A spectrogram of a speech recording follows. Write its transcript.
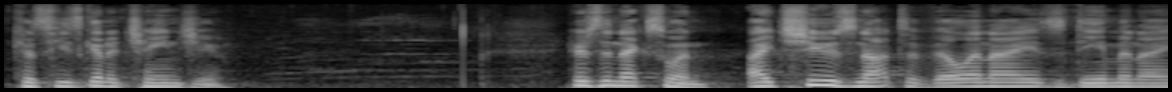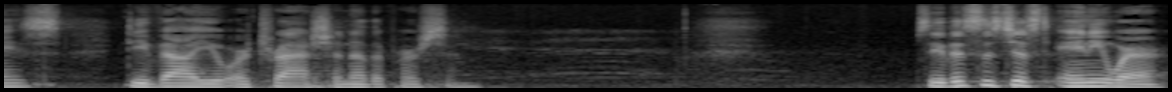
because He's going to change you. Here's the next one I choose not to villainize, demonize, devalue, or trash another person. See, this is just anywhere.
